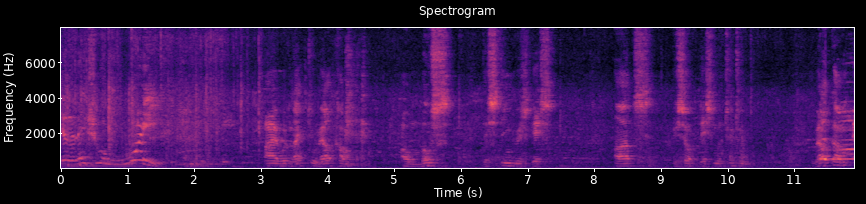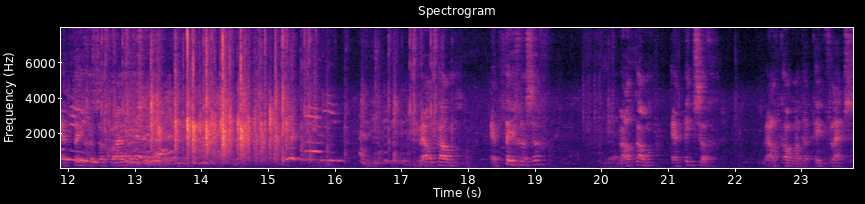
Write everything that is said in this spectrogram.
Julle lyk so mooi. I would like to welcome our most distinguished guest, Archbishop Desmond Tutu. Welcome at Tygersig Primary School. Welcome at Tygersig. Welcome at Uitsig. Welcome on the Cape Flats.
